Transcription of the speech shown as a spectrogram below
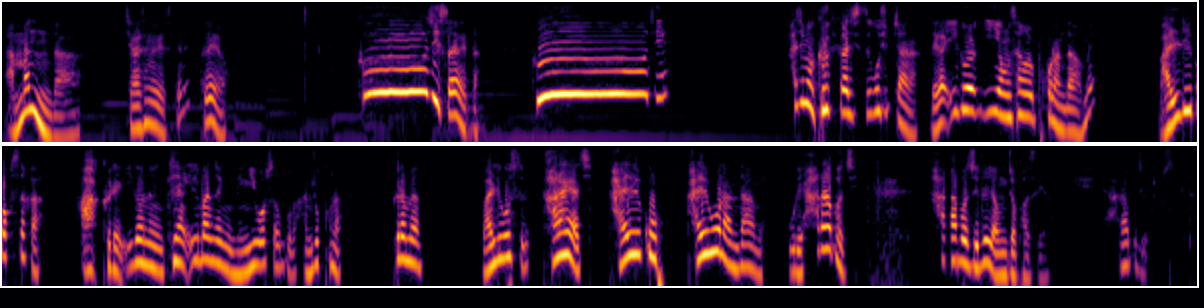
안 맞는다. 제가 생각했을 때는 그래요. 굳이 써야겠다. 굳이. 하지만 그렇게까지 쓰고 싶지 않아. 내가 이걸 이 영상을 보고 난 다음에 말리법사가 아 그래 이거는 그냥 일반적인 냉기법사보다 안 좋구나. 그러면 말리고스를 갈아야지. 갈고 갈고 난 다음에 우리 할아버지 할아버지를 영접하세요. 예, 할아버지가 좋습니다.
